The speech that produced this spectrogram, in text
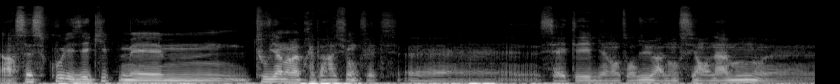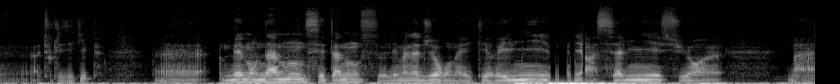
Alors ça secoue les équipes, mais hum, tout vient dans la préparation en fait. ça a été bien entendu annoncé en amont à toutes les équipes. Euh, même en amont de cette annonce, les managers, on a été réunis de manière à s'aligner sur euh, bah,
